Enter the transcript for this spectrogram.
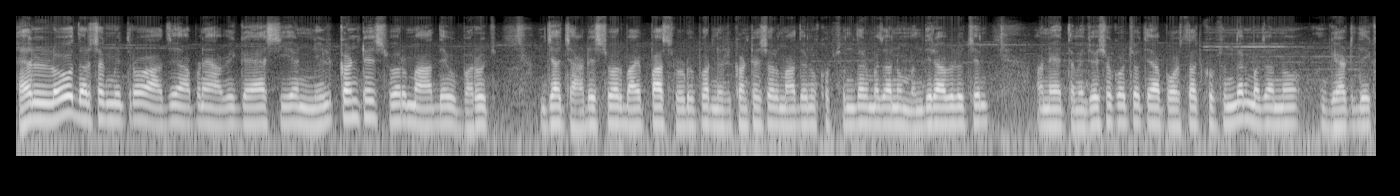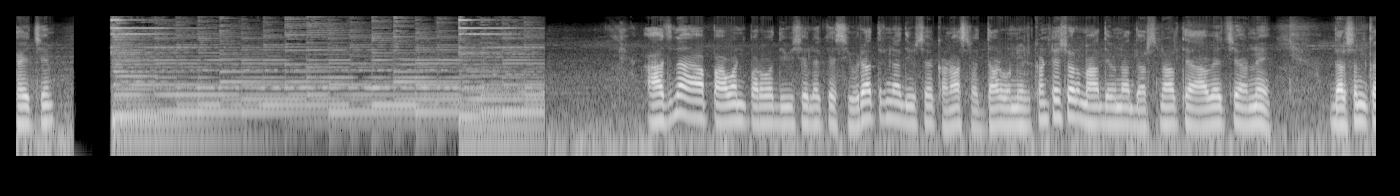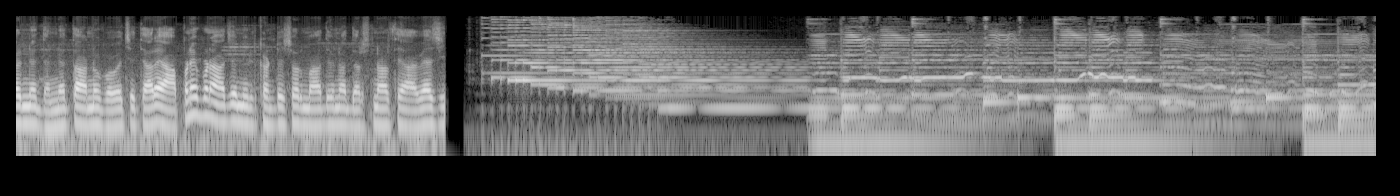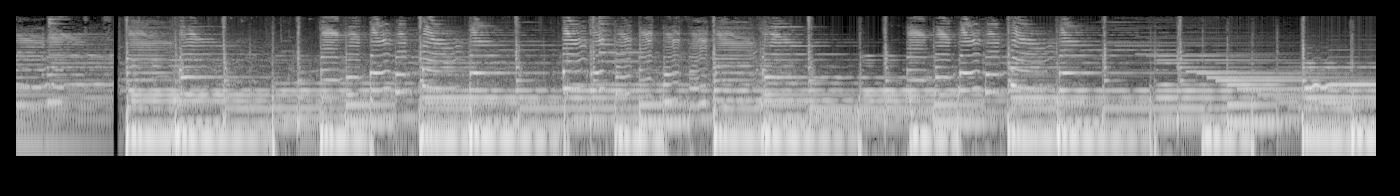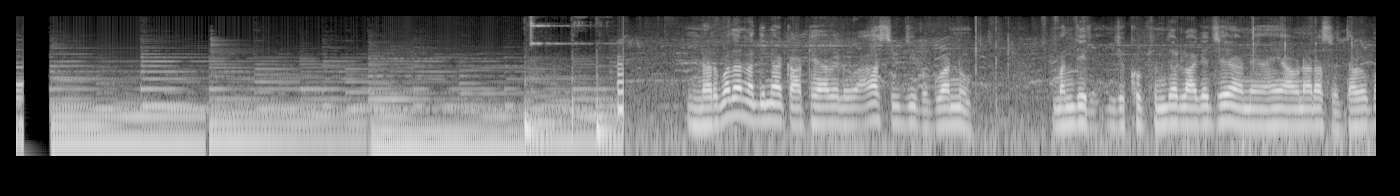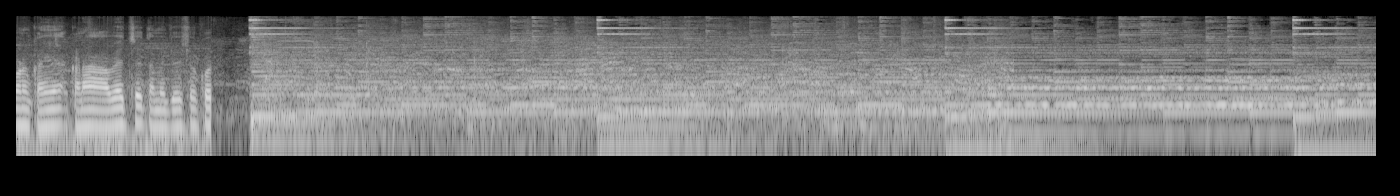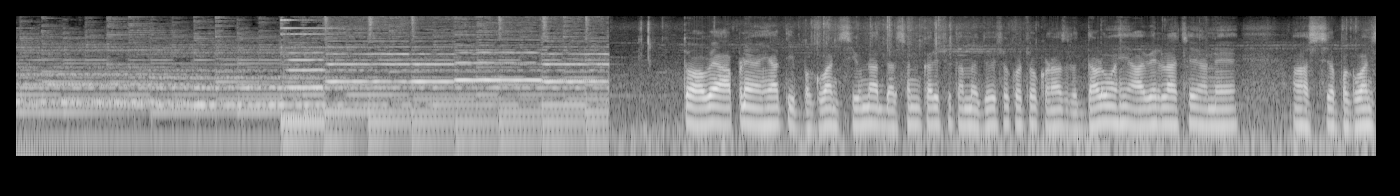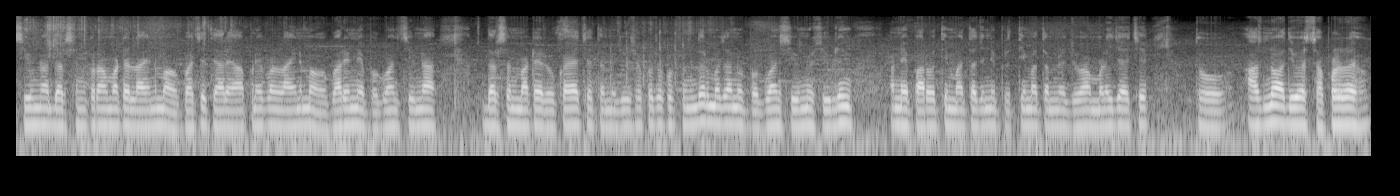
Hello દર્શક મિત્રો, આજે આપણે આવી ગયા છીએ નીલકંઠેશ્વર મહાદેવ ભરૂચ, જ્યાં જાડેશ્વર બાયપાસ રોડ ઉપર નીલકંઠેશ્વર મહાદેવનું ખૂબ સુંદર મજાનું મંદિર આવેલું છે અને તમે જોઈ શકો છો ત્યાં પહોંચતા જ ખૂબ સુંદર મજાનો ગેટ દેખાય છે. આજના આ પાવન પર્વ દિવસે એટલે કે શિવરાત્રિના દિવસે ઘણા શ્રદ્ધાળુઓ નીલકંઠેશ્વર મહાદેવના દર્શનાર્થે આવે છે અને દર્શન કરીને ધન્યતા અનુભવે છે. ત્યારે આપણે પણ આજે નીલકંઠેશ્વર મહાદેવના દર્શનાર્થે આવ્યા છીએ. નર્મદા નદીના કાંઠે આવેલું આ શિવજી ભગવાનનું મંદિર, જે ખૂબ સુંદર લાગે છે અને અહીં આવનારા શ્રદ્ધાળુ પણ ઘણા આવે છે, તમે જોઈ શકો તો હવે આપણે અહીંયાથી ભગવાન શિવના દર્શન કરીશું. તમે જોઈ શકો છો ઘણા શ્રદ્ધાળુઓ અહીં આવેલા છે અને ભગવાન શિવના દર્શન કરવા માટે લાઇનમાં ઊભા છે. ત્યારે આપણે પણ લાઇનમાં ઊભા રહીને ભગવાન શિવના દર્શન માટે રોકાયા છે. તમે જોઈ શકો છો, ખૂબ સુંદર મજાનું ભગવાન શિવનું શિવલિંગ અને પાર્વતી માતાજીની પ્રતિમા તમને જોવા મળી જાય છે. તો આજનો આ દિવસ સફળ રહ્યો.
